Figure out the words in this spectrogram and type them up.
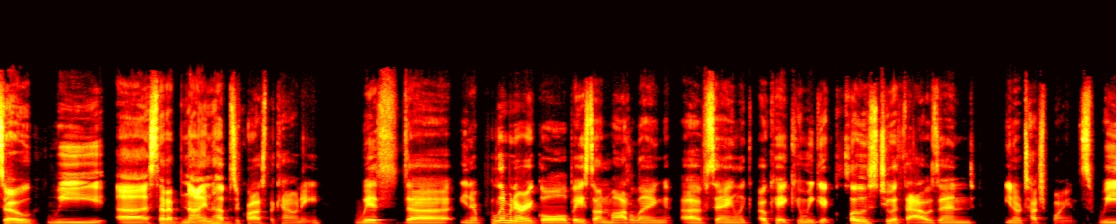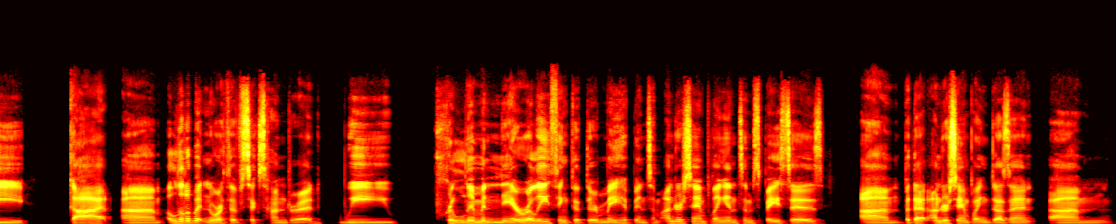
so we uh, set up nine hubs across the county with the you know preliminary goal based on modeling of saying like okay can we get close to a thousand you know touch points? We got um, a little bit north of 600 we preliminarily think that there may have been some undersampling in some spaces um, but that undersampling doesn't um,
